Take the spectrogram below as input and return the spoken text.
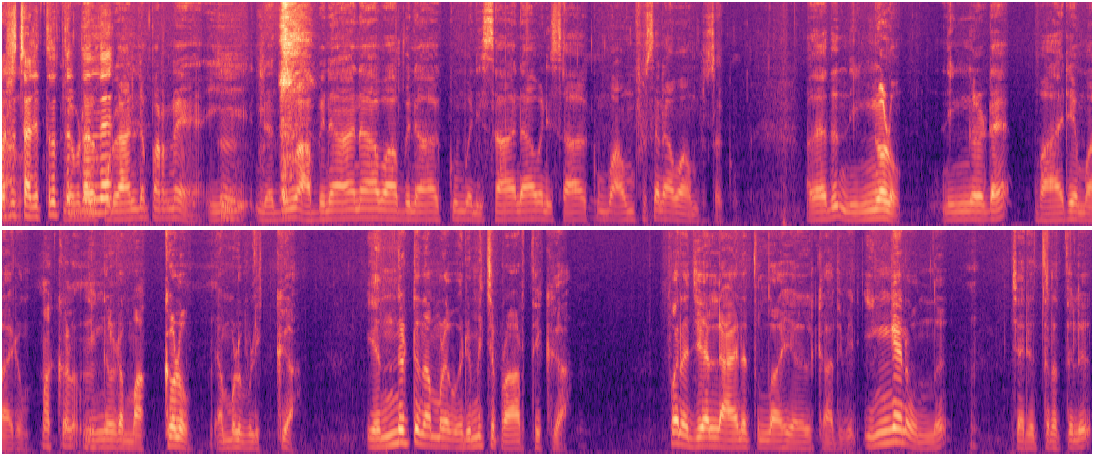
പക്ഷെ ചരിത്രത്തിൽ തന്നെ ഖുർആനിൽ പറഞ്ഞേ ഈ ലതു അഭിനാനാവ് നിസാനാവ നിസാനാവ് അംഫുസനാവ അംഫുസനാവ് അംഫുസക്കും. അതായത് നിങ്ങളും നിങ്ങളുടെ ഭാര്യമാരും മക്കളും. നിങ്ങളുടെ മക്കളും നമ്മൾ വിളിക്കുക. എന്നിട്ട് നമ്മൾ ഒരുമിച്ച് പ്രാർത്ഥിക്കുക. ഫനജിയൽ ആയനത്തുല്ലാഹി അൽ കാദിബിൻ. ഇങ്ങനെ ഒന്ന് ചരിത്രത്തിൽ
